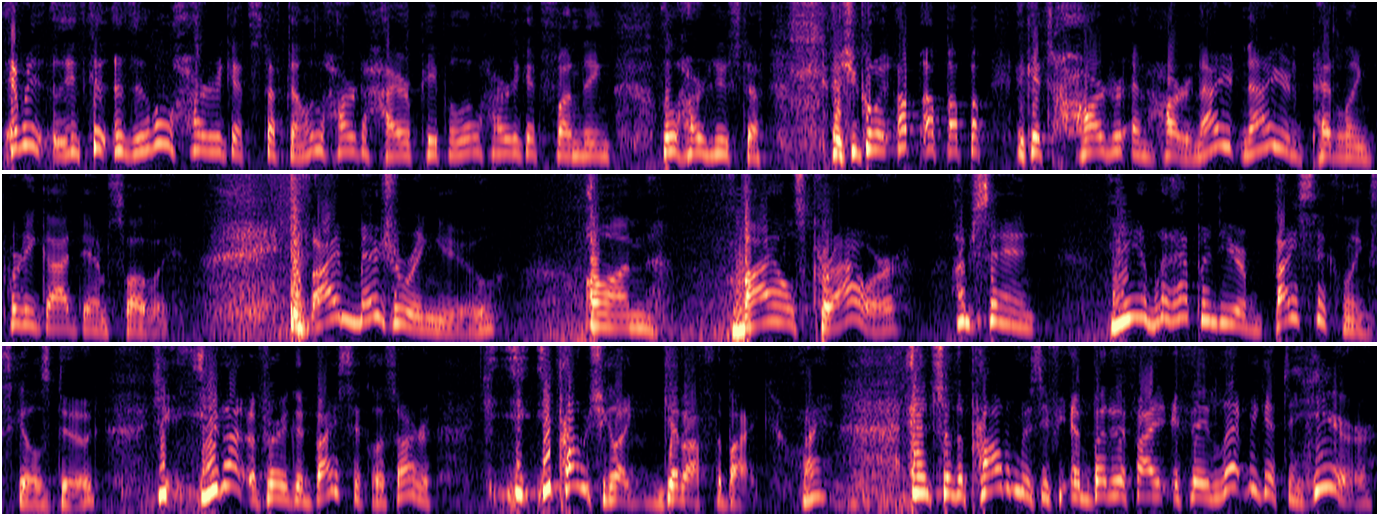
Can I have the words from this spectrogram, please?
every it's, a little harder to get stuff done, a little harder to hire people, a little harder to get funding, a little harder to do stuff. As you're going up, up, up, up, it gets harder and harder. Now you're now you're pedaling pretty goddamn slowly. If I'm measuring you on miles per hour, I'm saying Man, what happened to your bicycling skills, dude? You, are not a very good bicyclist, are you? You probably should like get off the bike, right? And so the problem is, if you, but if I if they let me get to here,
